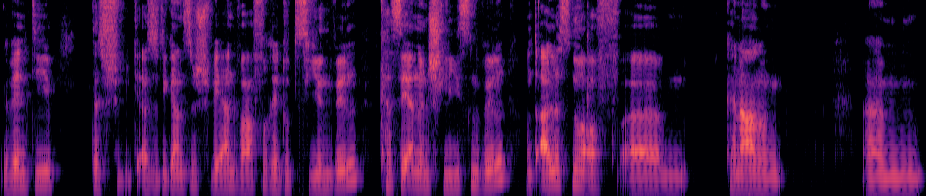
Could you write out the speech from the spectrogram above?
wenn die das, also die ganzen schweren Waffen reduzieren will, Kasernen schließen will und alles nur auf, ähm, keine Ahnung, ähm,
